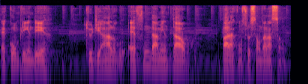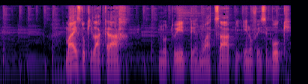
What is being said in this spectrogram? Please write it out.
é compreender que o diálogo é fundamental para a construção da nação. Mais do que lacrar no Twitter, no WhatsApp e no Facebook,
